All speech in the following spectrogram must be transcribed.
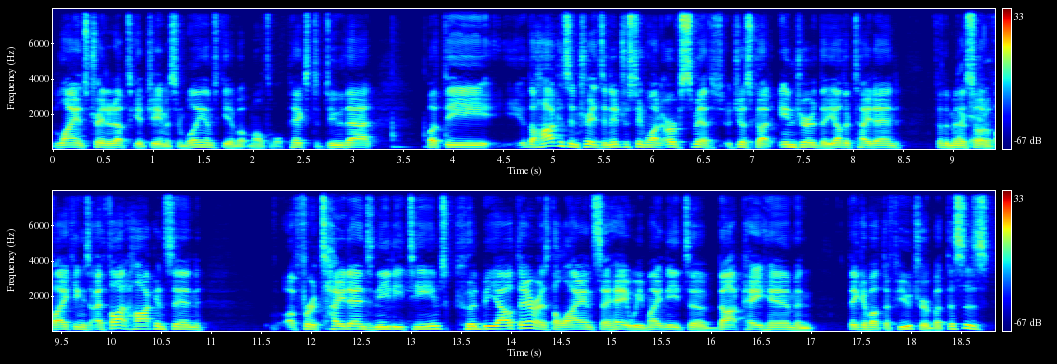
Lions traded up to get Jameson Williams, gave up multiple picks to do that. But the the Hockenson trade's an interesting one. Irv Smith just got injured, the other tight end for the Minnesota okay. Vikings. I thought Hockenson uh, for tight end needy teams could be out there as the Lions say, hey, we might need to not pay him and think about the future. But this is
